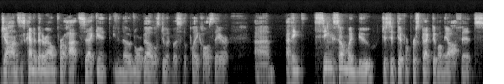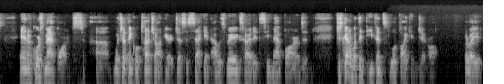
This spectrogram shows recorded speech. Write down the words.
Johns has kind of been around for a hot second, even though Norvell was doing most of the play calls there. Um, I think seeing someone new, just a different perspective on the offense, and of course Matt Barnes, um, which I think we'll touch on here in just a second. I was very excited to see Matt Barnes and just kind of what the defense looked like in general. What about you?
